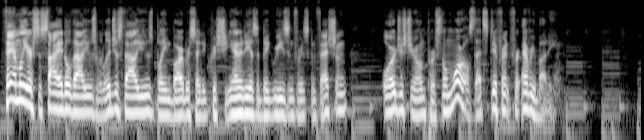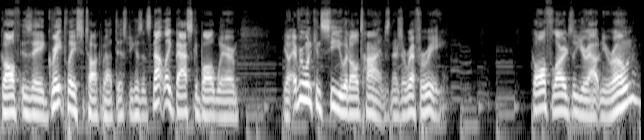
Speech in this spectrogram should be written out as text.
family or societal values, religious values. Blaine Barber cited Christianity as a big reason for his confession, or just your own personal morals. That's different for everybody. Golf is a great place to talk about this because it's not like basketball where you know everyone can see you at all times and there's a referee. Golf largely you're out on your own.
